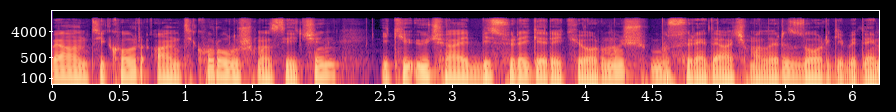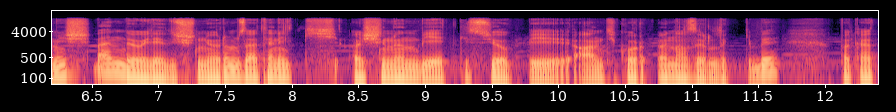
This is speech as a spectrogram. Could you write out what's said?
ve antikor antikor oluşması için 2-3 ay bir süre gerekiyormuş. Bu sürede açmaları zor gibi demiş. Ben de öyle düşünüyorum. Zaten ilk aşının bir etkisi yok. Bir antikor ön hazırlık gibi. Fakat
